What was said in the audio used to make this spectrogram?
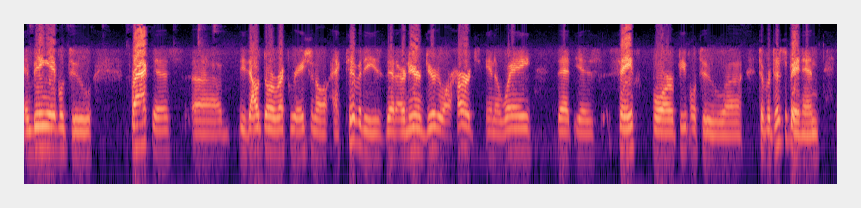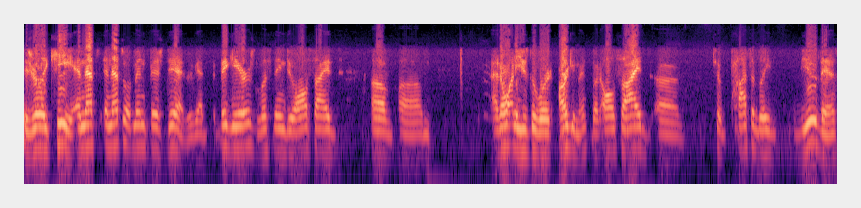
and being able to practice uh, these outdoor recreational activities that are near and dear to our hearts in a way that is safe for people to uh, to participate in is really key, and that's and that's what Minfish did. We've got big ears, listening to all sides of. Um, I don't want to use the word argument, but all sides uh, to possibly view this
